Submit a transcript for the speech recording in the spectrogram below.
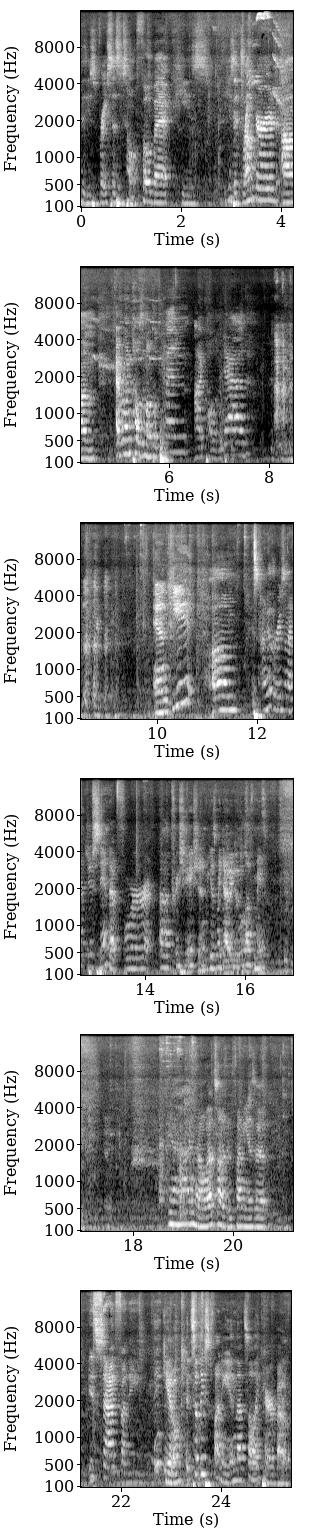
He's racist, he's homophobic, he's he's a drunkard. Um, everyone calls him Uncle Ken. I call him Dad. And he um, is kind of the reason I do stand up for uh, appreciation because my daddy didn't love me. Yeah, I know. That's not even funny, is it? It's sad funny. Thank you. It's at least funny, and that's all I care about.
